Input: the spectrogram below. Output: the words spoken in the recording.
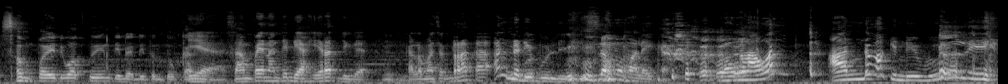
sampai di waktu yang tidak ditentukan. Iya, sampai nanti di akhirat juga. Mm-mm. Kalau masuk neraka, Anda dibully sama malaikat. Mau ngelawan, Anda makin dibully.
